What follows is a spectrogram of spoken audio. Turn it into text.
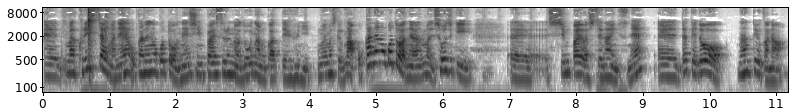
えー、まあクリスチャンがね、お金のことをね、心配するのはどうなのかっていうふうに思いますけど、まあお金のことはね、まあ正直、えー、心配はしてないんですね。えー、だけど、なんていうかな。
